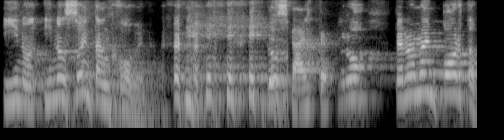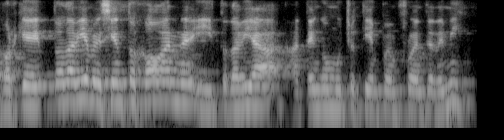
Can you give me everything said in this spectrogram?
y no, y no soy tan joven. Exacto. Pero, pero no importa porque todavía me siento joven y todavía tengo mucho tiempo enfrente de mí.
